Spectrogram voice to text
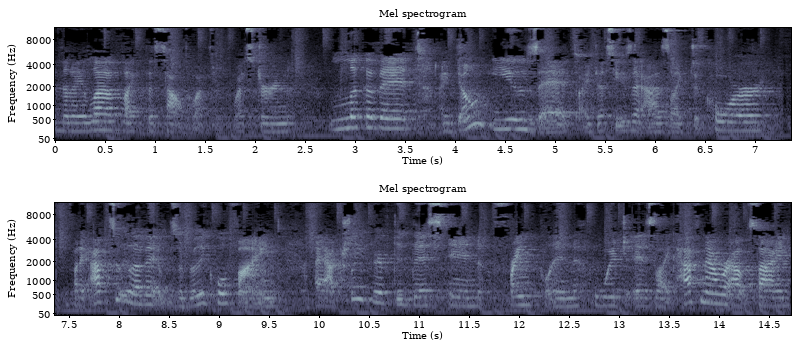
And then I love like the Southwestern look of it. I don't use it, I just use it as like decor, but I absolutely love it. It was a really cool find. I actually thrifted this in Franklin, which is like half an hour outside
